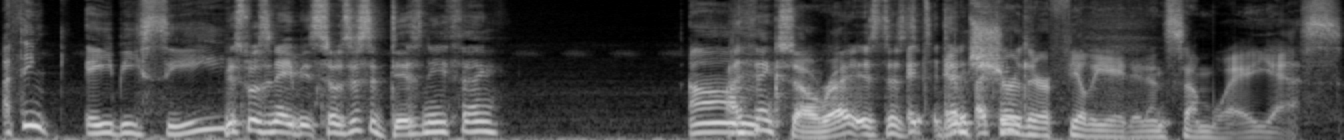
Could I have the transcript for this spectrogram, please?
I think ABC. This was an ABC. So is this a Disney thing? Um, I think so, right? Is this? It's, I'm sure think- they're affiliated in some way. Yes.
